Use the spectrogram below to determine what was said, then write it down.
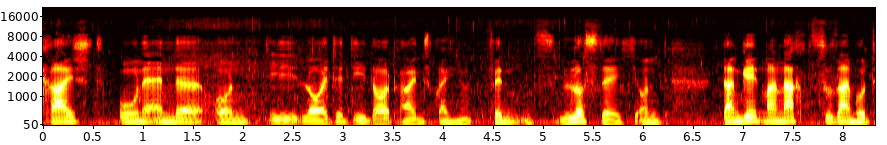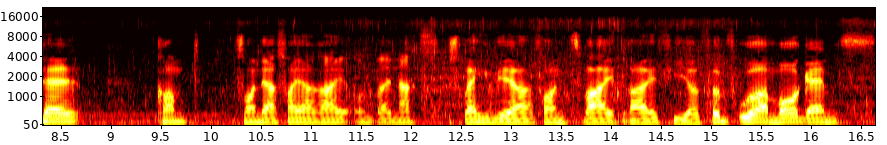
kreischt ohne Ende und die Leute, die dort reinsprechen, finden es lustig. Und dann geht man nachts zu seinem Hotel, kommt von der Feierei und bei nachts sprechen wir von 2, 3, 4, 5 Uhr morgens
